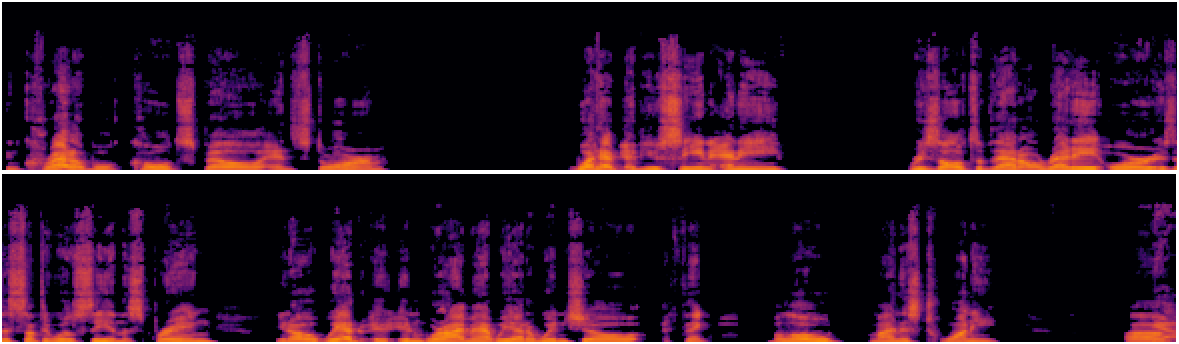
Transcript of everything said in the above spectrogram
incredible cold spell and storm. What have have you seen any results of that already, or is this something we'll see in the spring? You know, we had in where I'm at, we had a wind chill, I think below minus twenty. Uh, yeah.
